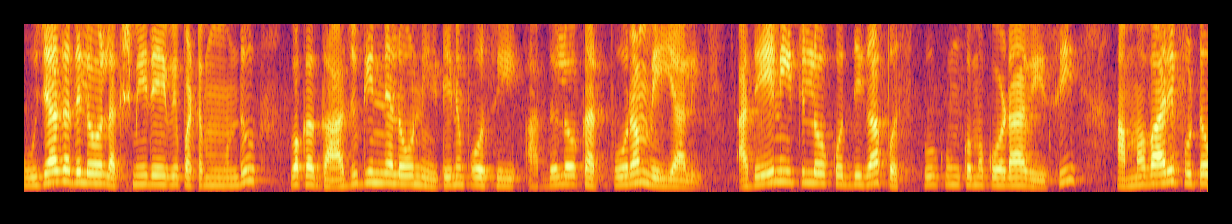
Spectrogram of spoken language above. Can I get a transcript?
పూజా గదిలో లక్ష్మీదేవి పటం ముందు ఒక గాజు గిన్నెలో నీటిని పోసి అద్దలో కర్పూరం వేయాలి అదే నీటిలో కొద్దిగా పసుపు కుంకుమ కూడా వేసి అమ్మవారి ఫోటో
